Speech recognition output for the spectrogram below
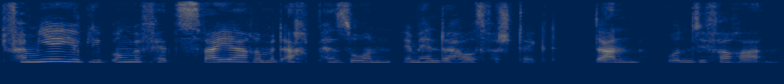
Die Familie blieb ungefähr zwei Jahre mit acht Personen im Hinterhaus versteckt. Dann wurden sie verraten.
